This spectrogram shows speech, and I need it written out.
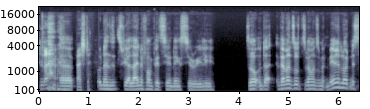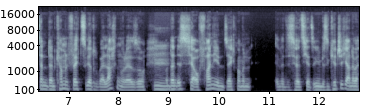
äh, Beste. und dann sitzt du hier alleine vorm PC und denkst dir: „Really?“ So, und da wenn man so wenn man so mit mehreren Leuten ist, dann dann kann man vielleicht sogar drüber lachen oder so. Und Mhm. dann ist es ja auch funny und sage ich mal, man äh, das hört sich jetzt irgendwie 'n bisschen kitschig an, aber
